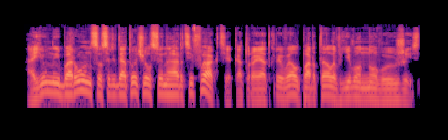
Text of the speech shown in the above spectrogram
А юный барон сосредоточился на артефакте, который открывал портал в его новую жизнь.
